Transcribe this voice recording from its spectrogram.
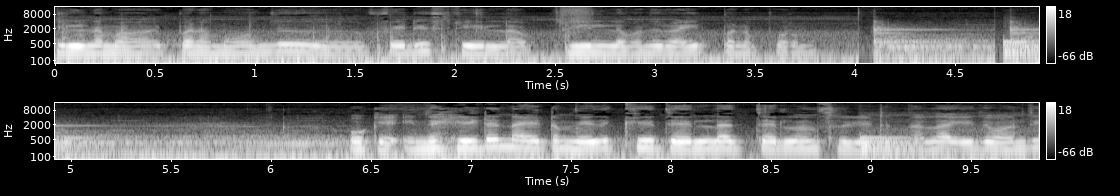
இல்லை நம்ம இப்போ நம்ம வந்து ஃபெரிஸ் ஸ்டீலில் வீலில் வந்து ரைட் பண்ண போகிறோம் ஓகே இந்த ஹிடன் ஐட்டம் எதுக்கு தெரில தெரிலன்னு சொல்லிட்டு இருந்தால இது வந்து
